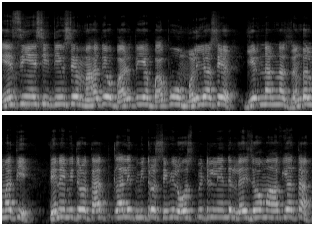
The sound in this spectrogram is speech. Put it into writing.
એસી એસી દિવસે મહાદેવ ભારતીય બાપુ મળ્યા છે ગિરનારના જંગલમાંથી. તેને મિત્રો તાત્કાલિક મિત્રો સિવિલ હોસ્પિટલની અંદર લઈ જવામાં આવ્યા હતા.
